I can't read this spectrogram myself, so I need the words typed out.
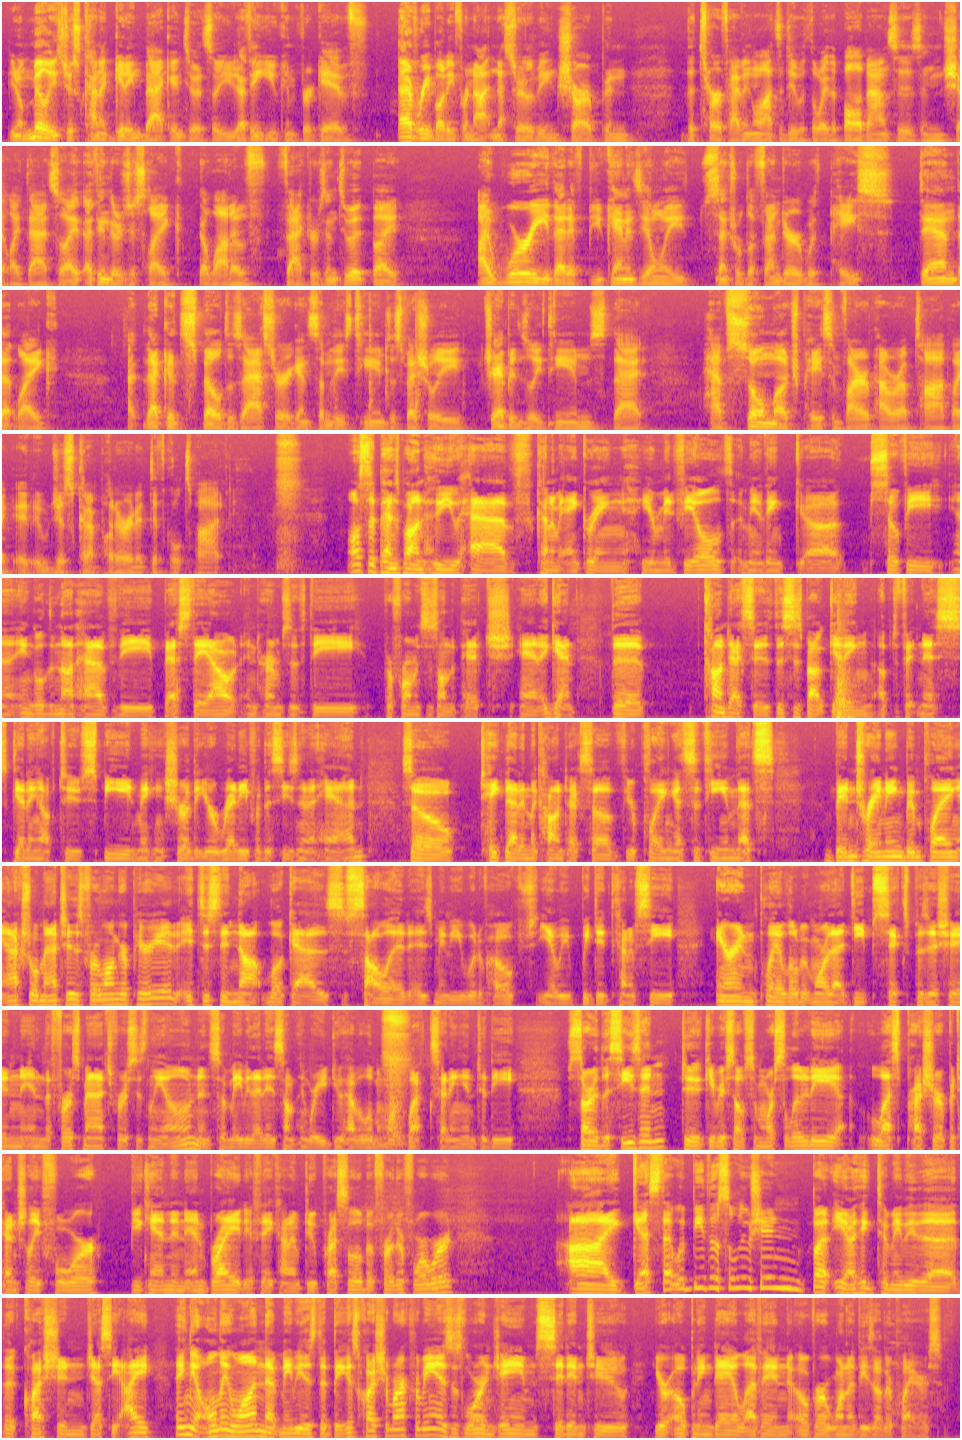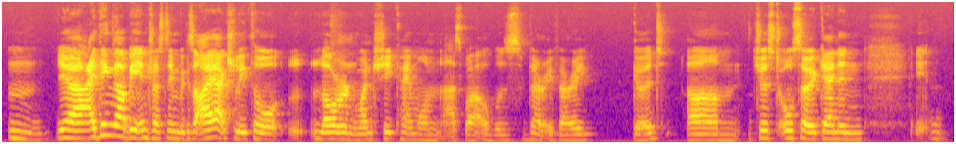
you know, Millie's just kind of getting back into it, so you, I think you can forgive everybody for not necessarily being sharp and the turf having a lot to do with the way the ball bounces and shit like that. So I, I think there's just like a lot of factors into it, but I worry that if Buchanan's the only central defender with pace, Dan, that like that could spell disaster against some of these teams, especially Champions League teams that have so much pace and firepower up top. Like it, it would just kind of put her in a difficult spot. Also depends upon who you have kind of anchoring your midfield. I mean, I think uh, Sophie uh, Ingle did not have the best day out in terms of the performances on the pitch. And again, the context is this is about getting up to fitness, getting up to speed, making sure that you're ready for the season at hand. So take that in the context of you're playing against a team that's been training, been playing actual matches for a longer period, it just did not look as solid as maybe you would have hoped. You know, we, we did kind of see Erin play a little bit more of that deep six position in the first match versus Lyon, and so maybe that is something where you do have a little bit more flex heading into the start of the season to give yourself some more solidity, less pressure potentially for Buchanan and Bright if they kind of do press a little bit further forward. I guess that would be the solution, but you know, I think to maybe the the question, Jesse, I think the only one that maybe is the biggest question mark for me is does Lauren James sit into your opening day eleven over one of these other players? Mm, yeah, I think that'll be interesting because I actually thought Lauren when she came on as well was very very good. Um, just also again in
